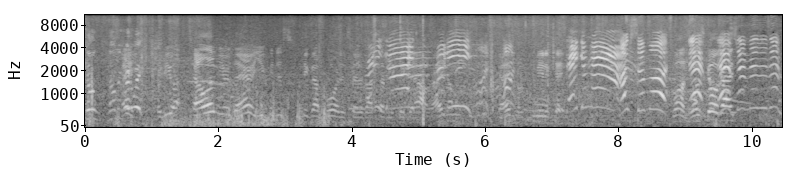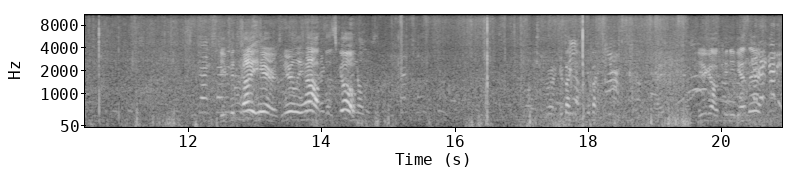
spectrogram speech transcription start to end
Go. No, right away. Hey, if you tell him you're there, you can just kick that forward instead of us having to kick it out, right? Okay, let's communicate. Take him out. Like someone. Come on, let's go, guys. Them, them, them, them. Keep it tight here. It's nearly half. Let's go. Get back now. Get back. Here you go. Can you get there? I got it.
